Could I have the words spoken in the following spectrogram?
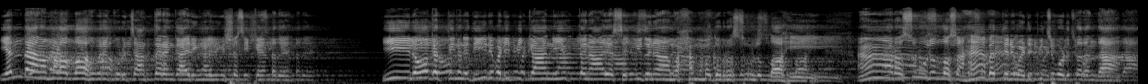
എന്താ നമ്മൾ അള്ളാഹുവിനെ കുറിച്ച് അത്തരം കാര്യങ്ങളിൽ വിശ്വസിക്കേണ്ടത്? ഈ ലോകത്തിന് തീരുപഠിപ്പിക്കാൻ നിയുക്തനായ സയ്യിദുന മുഹമ്മദ് റസൂലുള്ളാഹി. ആ റസൂലുള്ള സഹാബത്തിന് പഠിപ്പിച്ചു കൊടുത്തത് എന്താ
